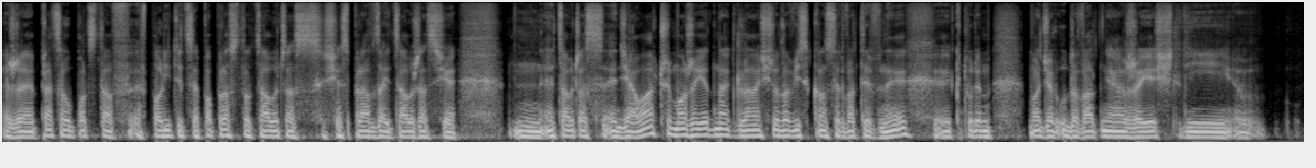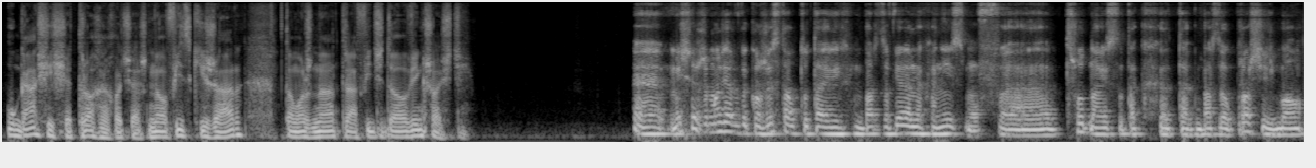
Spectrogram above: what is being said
że praca u podstaw w polityce po prostu cały czas się sprawdza i cały czas się mm, cały czas działa, czy może jednak dla środowisk konserwatywnych, e, którym Modzior udowadnia, że jeśli ugasi się trochę chociaż neoficki żar, to można trafić do większości. E, myślę, że Modiar wykorzystał tutaj bardzo wiele mechanizmów. E, trudno jest to tak, tak bardzo uprościć, bo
